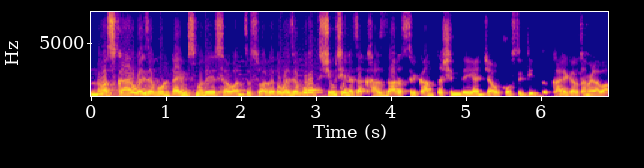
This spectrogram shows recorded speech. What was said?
नमस्कार वैजापूर टाइम्समध्ये सर्वांचं स्वागत. वैजापुरात शिवसेनेचा खासदार श्रीकांत शिंदे यांच्या उपस्थितीत कार्यकर्ता मेळावा.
